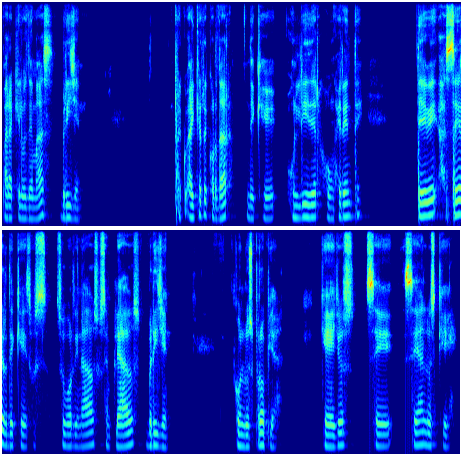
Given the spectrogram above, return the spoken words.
para que los demás brillen. Hay que recordar de que un líder o un gerente debe hacer de que sus subordinados, sus empleados brillen con luz propia, que ellos se, sean los que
